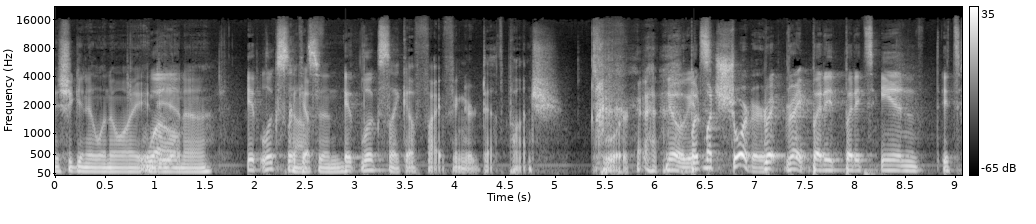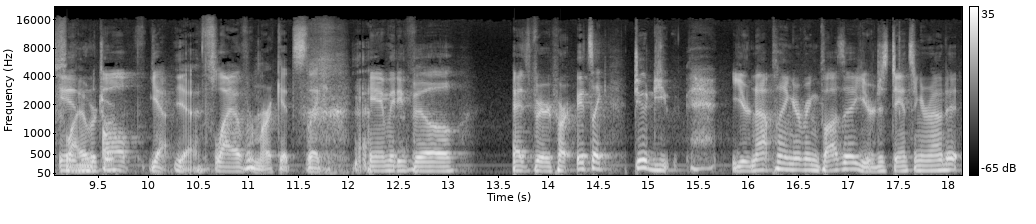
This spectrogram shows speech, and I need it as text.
Michigan, Illinois, Well, Indiana. It looks Wisconsin. like a it looks like a five finger death punch tour. no, but much shorter. Right, right, but it but it's in it's Flyover in tour? all yeah Yeah. flyover markets like Amityville, Asbury Park. It's like, dude, you you're not playing Irving Plaza. You're just dancing around it.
